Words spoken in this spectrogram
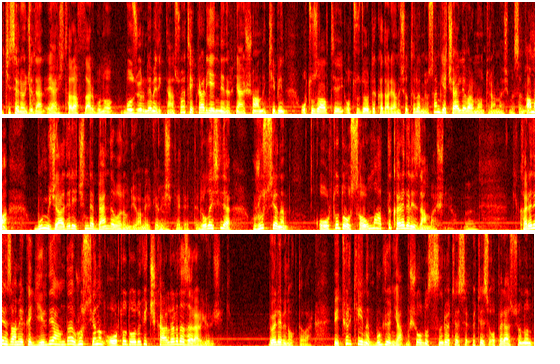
iki sene önceden eğer hiç taraflar bunu bozuyorum demedikten sonra tekrar yenilenir. Yani şu anda 2036'ya 34'e kadar yanlış hatırlamıyorsam geçerli var Montreux Anlaşması. Ama bu mücadele içinde ben de varım diyor Amerika Birleşik Devletleri. Dolayısıyla Rusya'nın Orta Doğu savunma hattı Karadeniz'den başlıyor. Karadeniz Amerika girdiği anda Rusya'nın Orta Doğu'daki çıkarları da zarar görecek. Böyle bir nokta var. Ve Türkiye'nin bugün yapmış olduğu sınır ötesi, ötesi operasyonun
